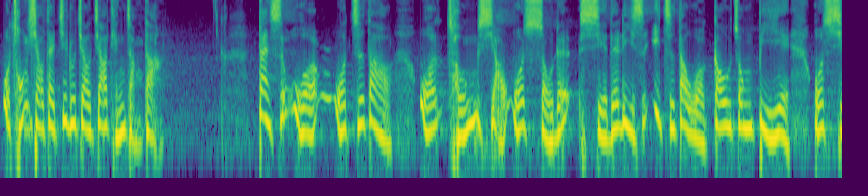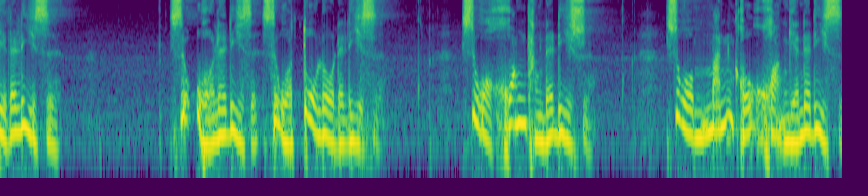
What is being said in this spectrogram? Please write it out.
我从小在基督教家庭长大，但是我我知道，我从小我手的写的历史，一直到我高中毕业，我写的历史。是我的历史，是我堕落的历史，是我荒唐的历史，是我满口谎言的历史，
